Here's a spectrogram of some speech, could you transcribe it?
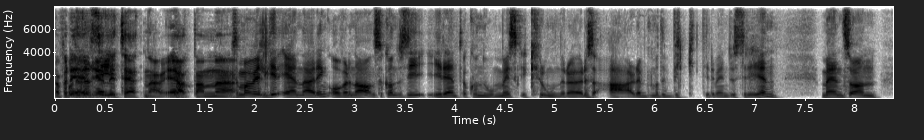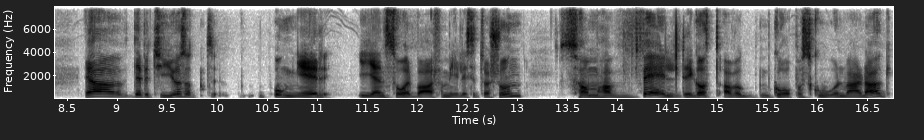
Ja, for det er realiteten her. er Ja. at denne så man velger én næring over en annen, så kan du si i rent økonomisk, i kroner og øre, så er det på en måte viktigere med industrien. Men sånn Ja, det betyr jo også at unger i en sårbar familiesituasjon som har veldig godt av å gå på skolen hver dag,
